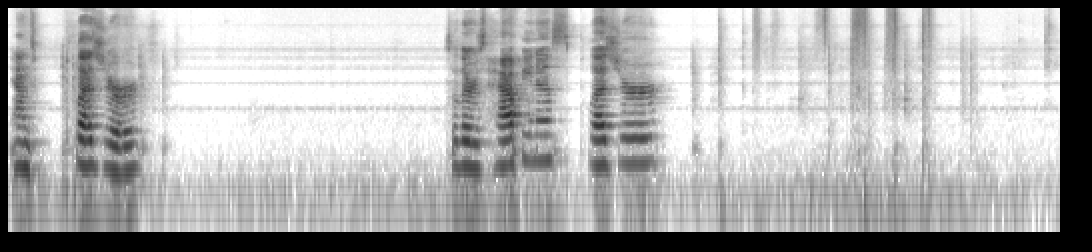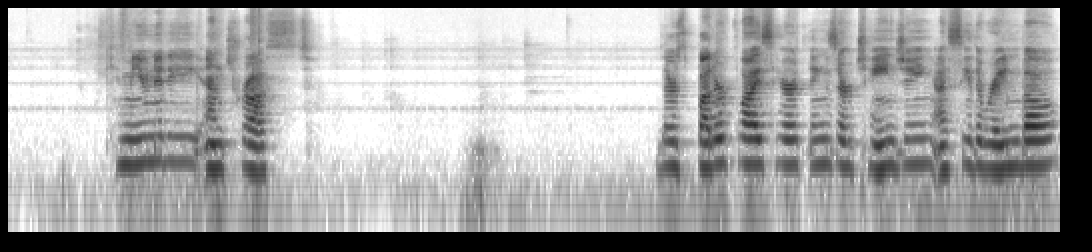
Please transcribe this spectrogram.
And pleasure. So there's happiness, pleasure, community, and trust. There's butterflies here. Things are changing. I see the rainbow.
